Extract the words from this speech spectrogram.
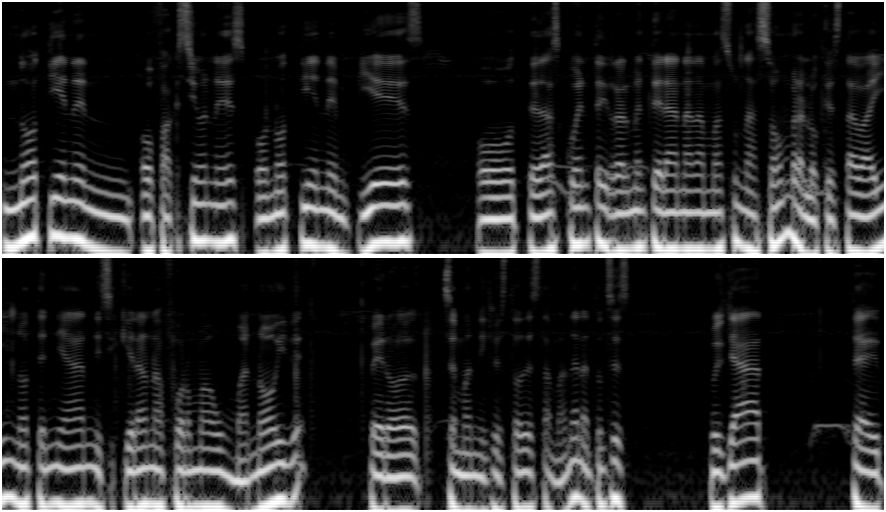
no tienen o facciones o no tienen pies o te das cuenta y realmente era nada más una sombra lo que estaba ahí, no tenía ni siquiera una forma humanoide, pero se manifestó de esta manera. Entonces, pues ya te,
